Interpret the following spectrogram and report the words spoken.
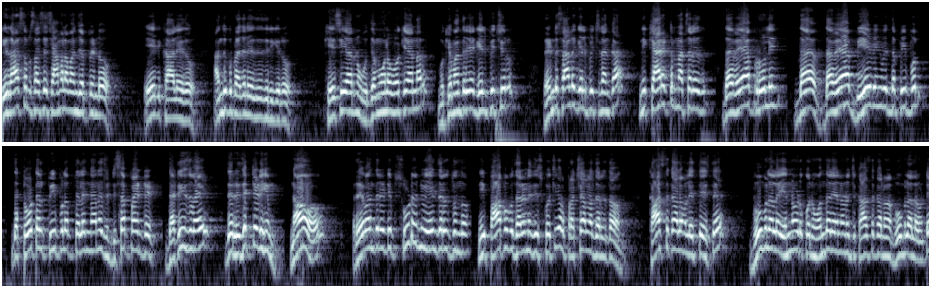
ఈ రాష్ట్రం సస్యశ్యామలం అని చెప్పిండు. ఏది కాలేదు. అందుకు ప్రజలు ఎదురు తిరిగిరు కేసీఆర్ను ఉద్యమంలో ఓకే అన్నారు. ముఖ్యమంత్రిగా గెలిపించారు రెండుసార్లు గెలిపించినాక నీ క్యారెక్టర్ నచ్చలేదు. The way of ruling the the way of behaving with the people the total people of Telangana is disappointed. That is why they rejected him. Now Revanth Reddy చూడు నువ్వు ఏం జరుగుతుందో. నీ పాపపు ధరని తీసుకొచ్చి ఇక్కడ ప్రక్షాళన జరుగుతూ ఉంది. కాస్త కాలంలో ఎత్తేస్తే భూములలో ఎన్నోడు కొన్ని వందల ఏళ్ళ నుంచి కాస్త కాలం భూములలో ఉంటే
